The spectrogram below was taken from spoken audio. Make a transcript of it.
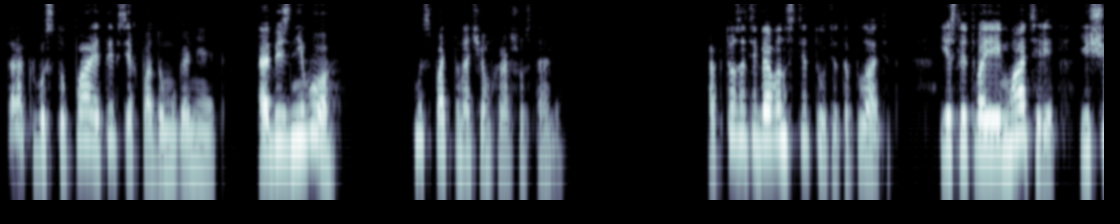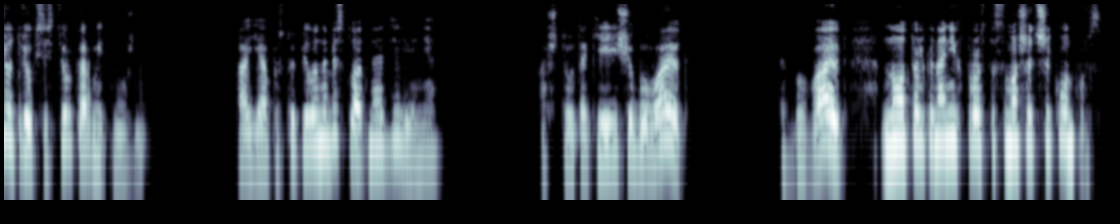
так выступает и всех по дому гоняет. А без него мы спать по ночам хорошо стали. А кто за тебя в институте-то платит, если твоей матери еще трех сестер кормить нужно? А я поступила на бесплатное отделение. А что, такие еще бывают? — Бывают, но только на них просто сумасшедший конкурс.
